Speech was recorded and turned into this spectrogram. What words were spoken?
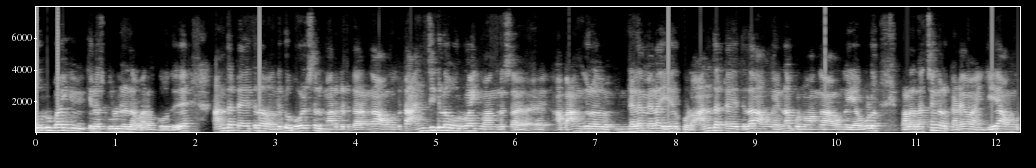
ஒரு ரூபாய்க்கு விற்கிற சூழ்நிலை வரும்போது அந்த டயத்துல வந்துட்டு ஹோல்சேல் மார்க்கெட்டுக்காரங்க அவங்க கிட்ட அஞ்சு கிலோ ஒரு ரூபாய்க்கு வாங்குற வாங்குற நிலைமையெல்லாம் ஏற்படும். அந்த டயத்துல அவங்க என்ன பண்ணுவாங்க? அவங்க எவ்வளவு பல லட்சங்கள் கடை வாங்கி அவங்க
